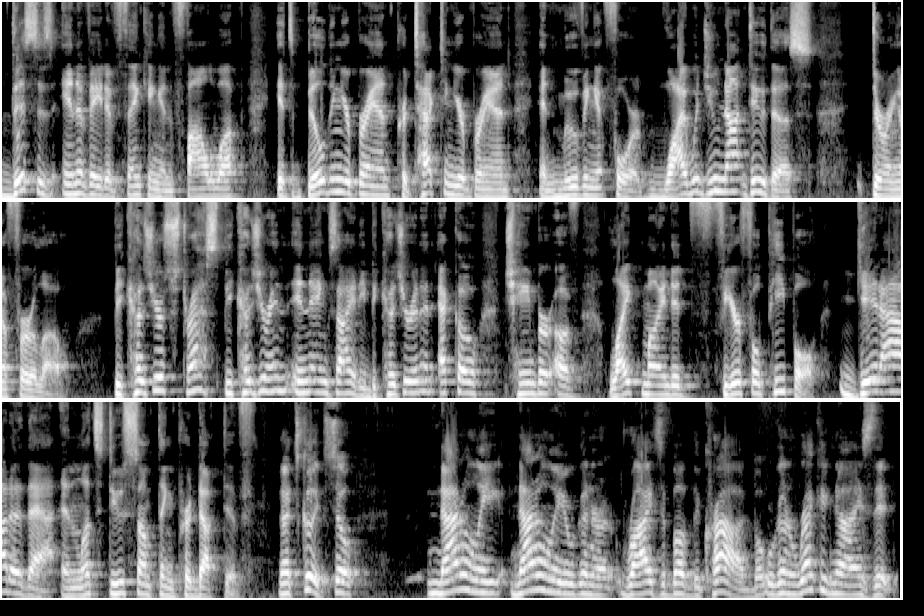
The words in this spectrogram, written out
This is innovative thinking and follow up. It's building your brand, protecting your brand, and moving it forward. Why would you not do this during a furlough? Because you're stressed, because you're in, in anxiety, because you're in an echo chamber of like minded, fearful people. Get out of that and let's do something productive. That's good. So not only not only are we going to rise above the crowd, but we're going to recognize that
